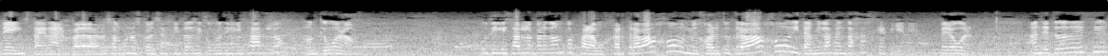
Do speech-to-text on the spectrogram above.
de Instagram para daros algunos consejitos de cómo utilizarlo, aunque bueno, utilizarlo, perdón, pues para buscar trabajo, mejorar tu trabajo y también las ventajas que tiene. Pero bueno, ante todo decir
